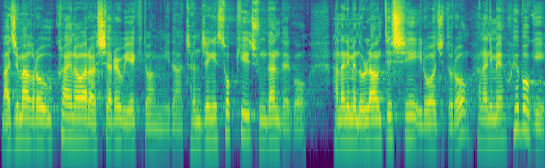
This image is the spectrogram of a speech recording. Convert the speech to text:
마지막으로 우크라이나와 러시아를 위해 기도합니다. 전쟁이 속히 중단되고 하나님의 놀라운 뜻이 이루어지도록 하나님의 회복이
